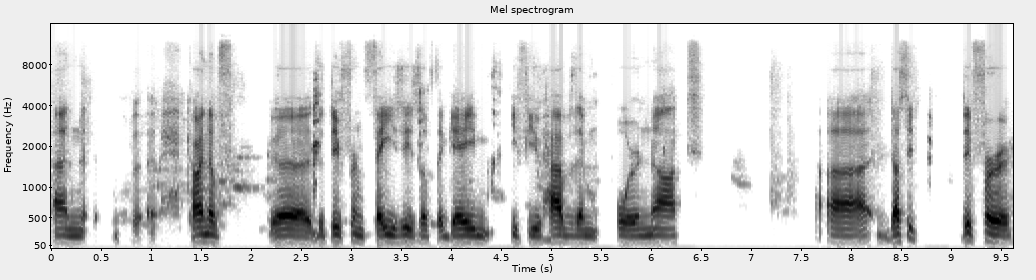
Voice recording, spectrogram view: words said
and kind of uh, the different phases of the game, if you have them or not, uh, does it differ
